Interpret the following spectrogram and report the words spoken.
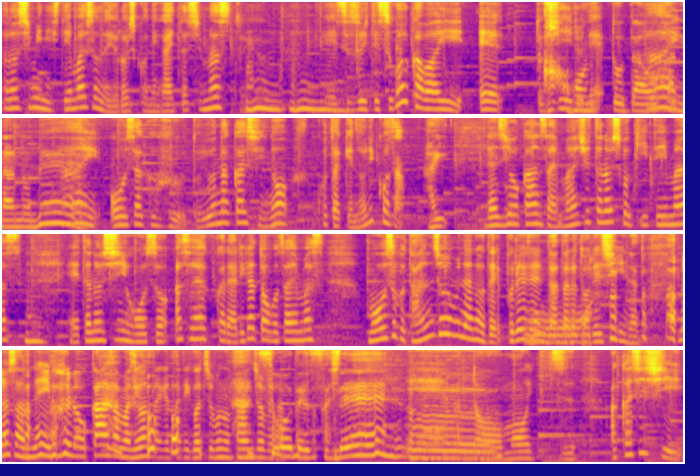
楽しみにしていますのでよろしくお願いいたしますという、うんうんえー、続いてすごい可愛い絵とシールで本当だお花のね、はい、はい、大阪府豊中市の小竹典子さん、はい、ラジオ関西毎週楽しく聞いています、うん、えー、楽しい放送朝早くからありがとうございます。もうすぐ誕生日なのでプレゼント当たると嬉しいなと。皆さんねいろいろお母様に読んであげたりご自分の誕生日だったりとかして、ね、えー、あともう一つ明石市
